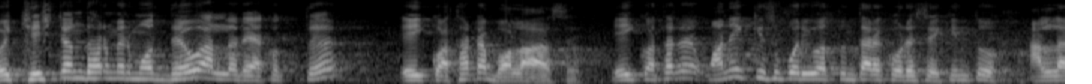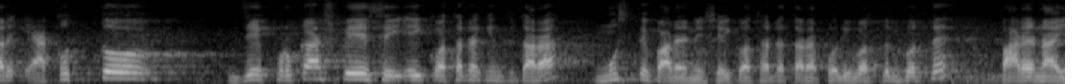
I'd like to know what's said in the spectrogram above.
ওই খ্রিস্টান ধর্মের মধ্যেও আল্লাহর একত্বের এই কথাটা বলা আছে। এই কথাটা অনেক কিছু পরিবর্তন তারা করেছে, কিন্তু আল্লাহর একত্ব যে প্রকাশ পেয়েছে, এই কথাটা কিন্তু তারা মুছতে পারেনি। সেই কথাটা তারা পরিবর্তন করতে পারে নাই।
